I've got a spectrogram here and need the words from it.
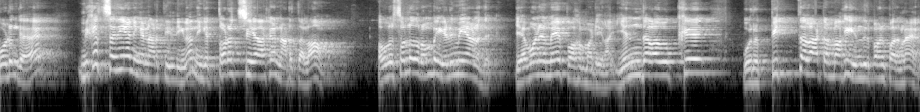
கொடுங்க. மிகச்சரியா நீங்க நடத்தியிருந்தீங்கன்னா நீங்க தொடர்ச்சியாக நடத்தலாம். அவங்க சொல்றது ரொம்ப எளிமையானது. எவனுமே போக மாட்டேங்கிறான். எந்த அளவுக்கு ஒரு பித்தலாட்டமாக இருந்திருப்பான்னு பாருங்களேன்.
